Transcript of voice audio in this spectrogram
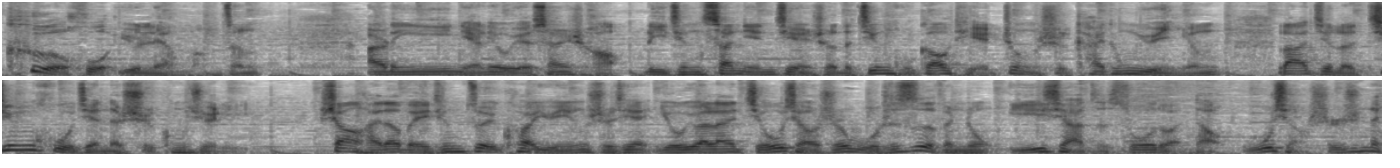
客货运量猛增。二零一一年六月三十号，历经三年建设的京沪高铁正式开通运营，拉近了京沪间的时空距离。上海到北京最快运营时间由原来九小时五十四分钟一下子缩短到五小时之内，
